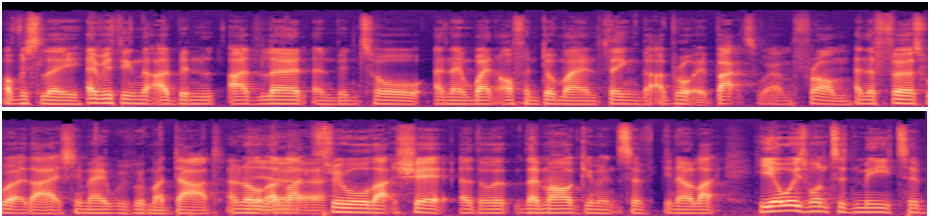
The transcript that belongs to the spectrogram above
obviously everything that I'd been I'd learned and been taught and then went off and done my own thing that I brought it back to where I'm from and the first work that I actually made was with my dad and all and Yeah. like through all that shit uh, the, them arguments of you know like he always wanted me to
